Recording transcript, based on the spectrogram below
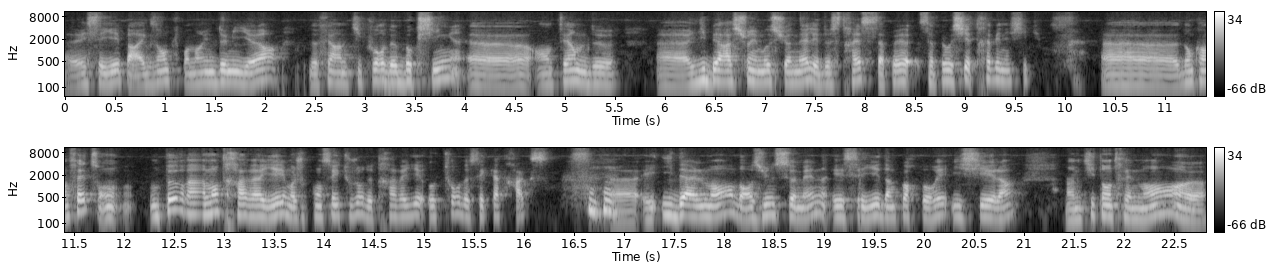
Euh, essayer par exemple pendant une demi-heure de faire un petit cours de boxing euh, en termes de libération émotionnelle et de stress, ça peut, ça peut aussi être très bénéfique. Euh, donc en fait, on, on, peut vraiment travailler. Moi, je conseille toujours de travailler autour de ces quatre axes euh, et idéalement dans une semaine, essayer d'incorporer ici et là un petit entraînement.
